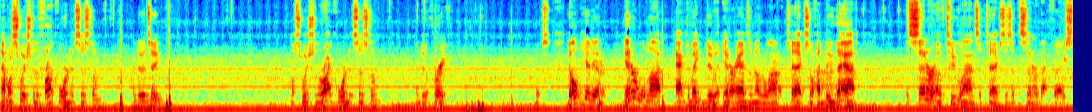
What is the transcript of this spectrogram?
now I'm going to switch to the front coordinate system and do a 2. I'm going to switch to the right coordinate system and do a 3. Oops. Don't hit enter. Enter will not activate do it. Enter adds another line of text. So if I do that, the center of two lines of text is at the center of that face.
